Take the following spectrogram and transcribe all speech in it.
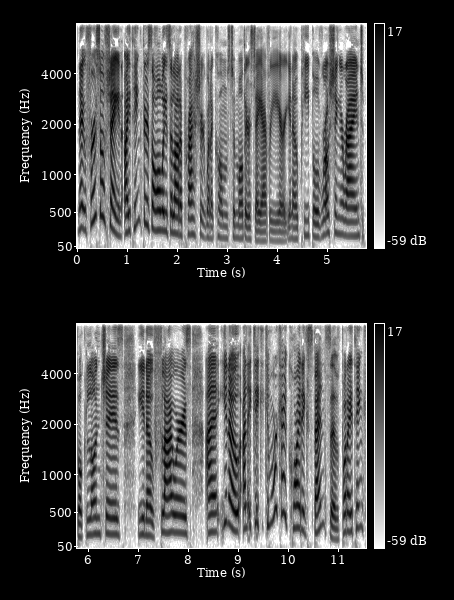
Now, first off, Shane, I think there's always a lot of pressure when it comes to Mother's Day every year. You know, people rushing around to book lunches, you know, flowers, uh, you know, and it, it, can work out quite expensive. But I think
